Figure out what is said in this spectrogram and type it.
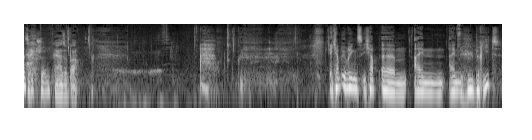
ist echt schön. Ja, super. Ich habe übrigens, ich habe ähm, ein, ein Hybrid.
